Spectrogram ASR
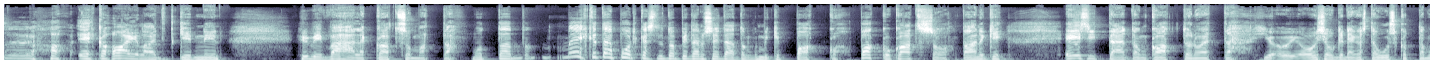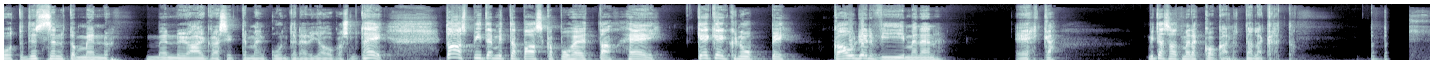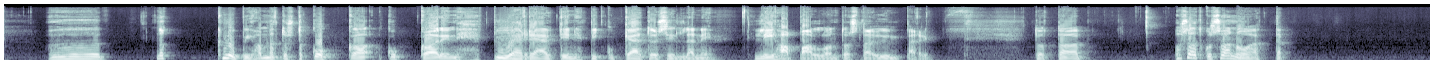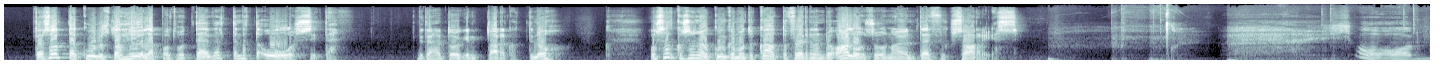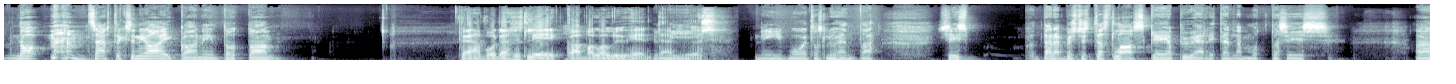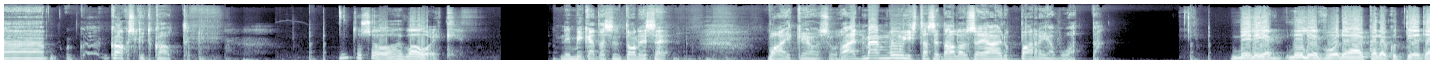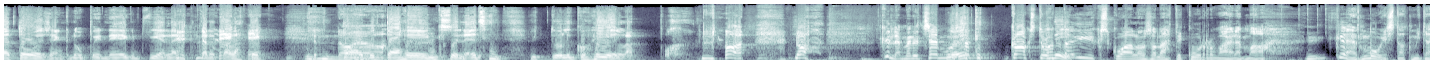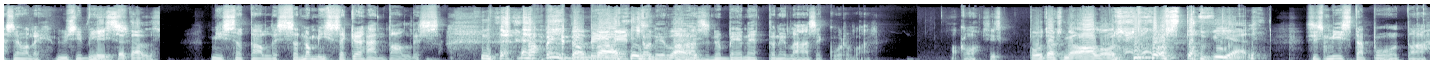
öö, ehkä highlightitkin, niin hyvin vähälle katsomatta, mutta ehkä tämä podcast nyt on pitänyt sitä, että on kumminkin pakko, pakko katsoa, tai ainakin esittää, että on kattonut, että olisi jonkinnäköistä uskottavuutta. Tietysti se nyt on mennyt, mennyt jo aikaa sitten meidän kuuntelijoiden joukossa. Mutta hei, taas pitemmittä paskapuheetta. Hei, Keken knuppi, kauden viimeinen, ehkä. Mitä sä oot meille kokannut tällä kertaa? No knupihan mä tuosta kokka, kokkailin, pyöräytin pikku kätösilläni lihapallon tuosta ympäri. Tota, osaatko sanoa, että Tämä saattaa kuulostaa helpolta, mutta tämä ei välttämättä ole sitä. Mitä hän toikin nyt tarkoitti. No, osaatko sanoa, kuinka monta kautta Fernando Alonso on ajanut F1-sarjassa? Joo, no säästäkseni aikaa, niin tota... Tähän voidaan siis leikkaamalla lyhentää niin, myös. Niin, voitaisiin lyhentää. Siis tänään pystyisi tästä laskea ja pyöritellä, mutta siis ää, 20 kautta. No se on aivan oikein. Niin mikä tässä nyt oli se vaikeus sulla? Et mä en muista, että Alonso ei ajanut paria vuotta. Neljä, neljän vuoden aikana, kun tietää toisen knupin, niin ei nyt vielä kannata lähteä no paikuttaa henkseleet. Vittu, oliko helppo? No, no, kyllä mä nyt sen no muistan. Ehkä 2001, niin. kun Alonso lähti kurvailemaan. Kyllä muistat, mitä se oli, 95. Missä tallissa? Missä tallissa? No missäköhän tallissa? No, no Benettonillahan, se, no Benettonillahan se kurvaili. Ko? Siis puhutaanko me Alonsosta vielä? Siis mistä puhutaan?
